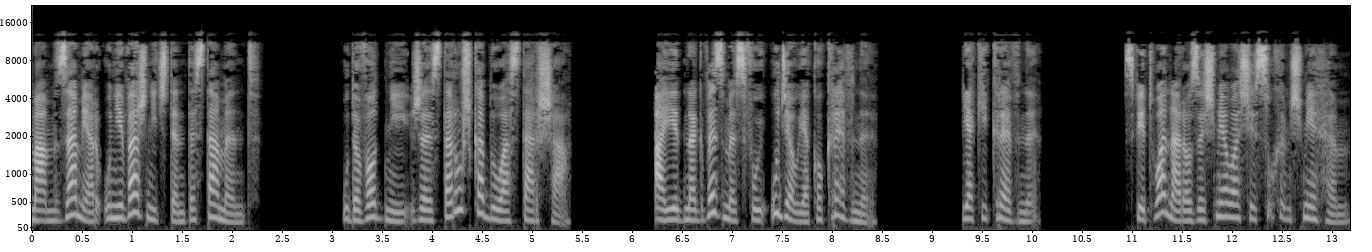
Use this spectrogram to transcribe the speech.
Mam zamiar unieważnić ten testament. Udowodnij, że staruszka była starsza. A jednak wezmę swój udział jako krewny. Jaki krewny? Swietłana roześmiała się suchym śmiechem.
